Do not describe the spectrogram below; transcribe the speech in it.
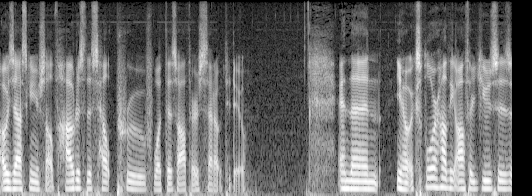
Always asking yourself, how does this help prove what this author has set out to do? And then you know, explore how the author uses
